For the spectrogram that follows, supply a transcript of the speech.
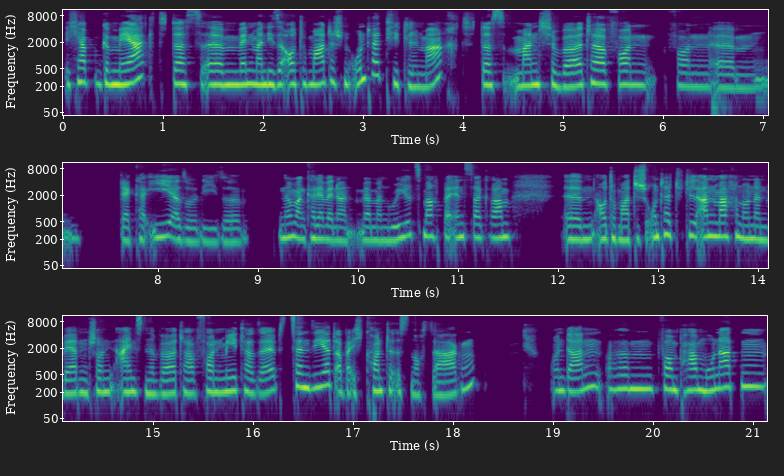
Ich habe gemerkt, dass ähm, wenn man diese automatischen Untertitel macht, dass manche Wörter von von ähm, der KI, also diese, ne, man kann ja, wenn man, wenn man Reels macht bei Instagram, ähm, automatische Untertitel anmachen und dann werden schon einzelne Wörter von Meta selbst zensiert, aber ich konnte es noch sagen. Und dann ähm, vor ein paar Monaten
